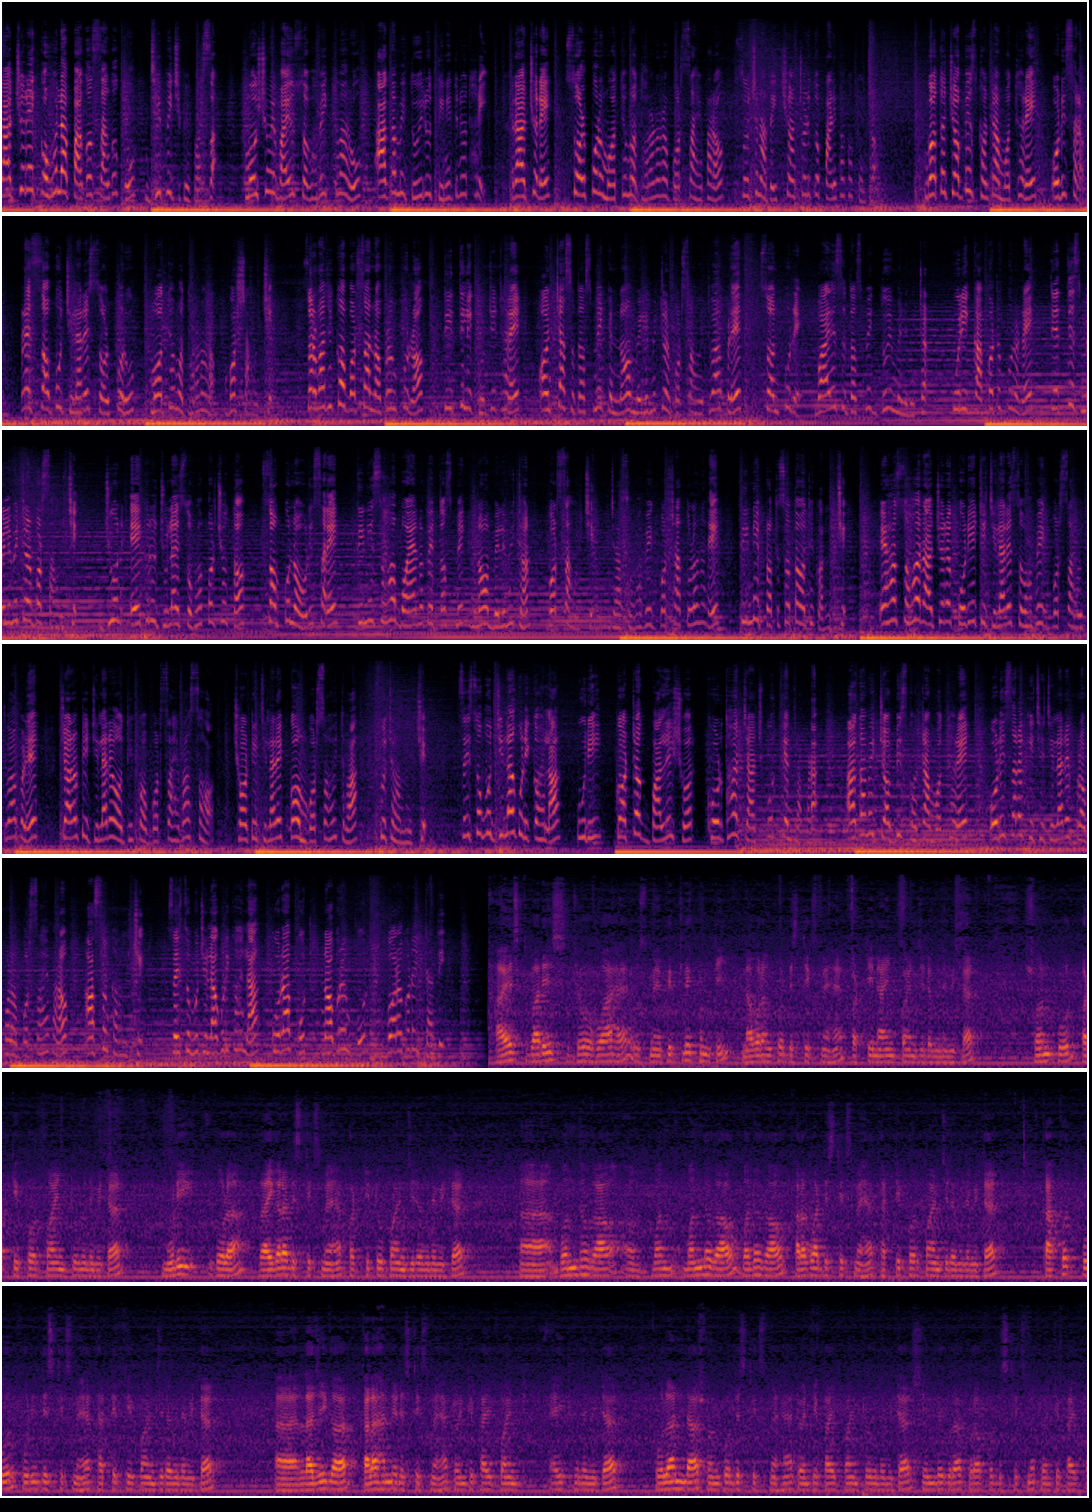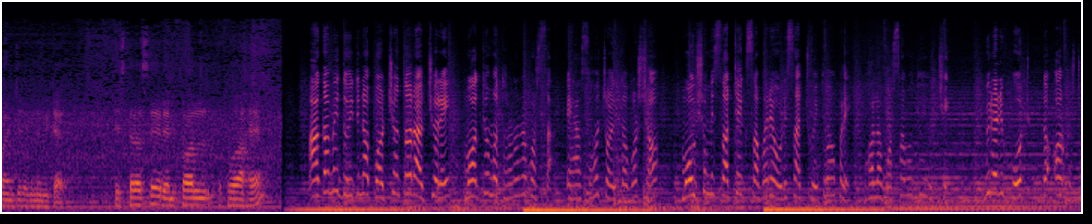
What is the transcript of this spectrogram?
ରାଜ୍ୟରେ କୋହଲା ପାଗ ସାଙ୍ଗକୁ ଝିପିଝିପି ବର୍ଷା ମୌସୁମୀ ବାୟୁ ସ୍ୱାଭାବିକ ଥିବାରୁ ଆଗାମୀ ଦୁଇରୁ ତିନି ଦିନ ଧରି ରାଜ୍ୟରେ ସ୍ୱଳ୍ପରୁ ମଧ୍ୟମ ଧରଣର ବର୍ଷା ହେବାର ସୂଚନା ଦେଇଛି ଆଞ୍ଚଳିକ ପାଣିପାଗ କେନ୍ଦ୍ର ଗତ ଚବିଶ ଘଣ୍ଟା ମଧ୍ୟରେ ଓଡ଼ିଶାର ପ୍ରାୟ ସବୁ ଜିଲ୍ଲାରେ ସ୍ୱଳ୍ପରୁ ମଧ୍ୟମ ଧରଣର ବର୍ଷା ହୋଇଛି ସର୍ବାଧିକ ବର୍ଷା ନବରଙ୍ଗପୁରର ତିତିଲି ଖୁଣ୍ଟିଠାରେ ଅଣଚାଶ ଦଶମିକ ନଅ ମିଲିମିଟର ବର୍ଷା ହୋଇଥିବା ବେଳେ ସୋନପୁରରେ ବୟାଳିଶ ଦଶମିକ ଦୁଇ ମିଲିମିଟର ପୁରୀ କାକଟପୁରରେ ତେତିଶ ମିଲିମିଟର ବର୍ଷା ହୋଇଛି ଜୁନ୍ ଏକରୁ ଜୁଲାଇ ଷୋହଳ ପର୍ଯ୍ୟନ୍ତ ସମ୍ପୂର୍ଣ୍ଣ ଓଡ଼ିଶାରେ ତିନିଶହ ବୟାନବେ ଦଶମିକ ନଅ ମିଲିମିଟର ବର୍ଷା ହୋଇଛି ଯାହା ସ୍ୱାଭାବିକ ବର୍ଷା ତୁଳନାରେ ତିନି ପ୍ରତିଶତ ଅଧିକ ରହିଛି ଏହାସହ ରାଜ୍ୟର କୋଡ଼ିଏଟି ଜିଲ୍ଲାରେ ସ୍ୱାଭାବିକ ବର୍ଷା ହୋଇଥିବା ବେଳେ ଚାରୋଟି ଜିଲ୍ଲାରେ ଅଧିକ ବର୍ଷା ହେବା ସହ छिल कम वर्षा होता सूचना मिले से सबू जिलागुड़िकला पुरी, कटक, बालेश्वर, खोर्धा, जाजपुर केन्द्रापड़ा आगामी चबीस घंटा मध्य ओडार किसी ज़िले में प्रबल वर्षा होवार आशंका रही से सबू जिलागुड़िकला कोरापुट नवरंगपुर बरगड़ इत्यादि हाइस्ट बारिश जो हुआ है, उसमें तितली खुंटी नवरंगपुर डिस्ट्रिक्ट में है 49.0 मिलीमीटर। सोनपुर 44.2 मिलीमीटर। मुड़ी गोड़ा, रायगढ़ डिस्ट्रिक्ट में है 42.0 मिलीमीटर बंधगांव बंधगांव, बधगांव खरगवा डिस्ट्रिक्ट में है 34.0 मिलीमीटर काकतपुर, पुरी डिस्ट्रिक्ट में है 33.0 मिलीमीटर लाजीगढ़, कालाहांडी डिस्ट्रिक्ट में है 25.8 मिलीमीटर उलंडा, सोनपुर डिस्ट्रिक्ट में है 25.2 मिलीमीटर सिमलीगुड़ा कोरापुट डिस्ट्रिक्ट में 25.0 मिलीमीटर इस तरह से रेनफॉल हुआ है ଆଗାମୀ ଦୁଇ ଦିନ ପର୍ଯ୍ୟନ୍ତ ରାଜ୍ୟରେ ମଧ୍ୟମ ଧରଣର ବର୍ଷା ଏହା ସହ ଚଳିତ ବର୍ଷ ମୌସୁମୀ ସଠିକ୍ ସମୟରେ ଓଡ଼ିଶା ଛୁଇଁଥିବା ବେଳେ ଭଲ ବର୍ଷା ମଧ୍ୟ ହେଉଛି ବ୍ୟୁରୋ ରିପୋର୍ଟ ଦ ଅର୍ଗଷ୍ଟ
